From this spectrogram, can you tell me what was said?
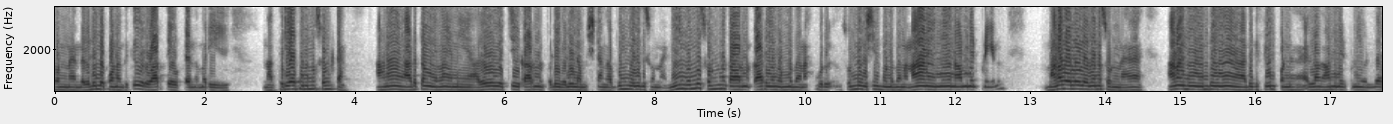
சொன்னேன் இந்த வெளியில் போனதுக்கு ஒரு வார்த்தையை விட்டேன் இந்த மாதிரி நான் தெரியாதனமாக சொல்லிட்டேன். ஆனால் அடுத்தவங்க எல்லாம் என்னை அதை வச்சு காரணப்படி வெளியில் அமிச்சிட்டாங்க அப்படின்னு எதுக்கு சொன்னேன்? நீ வந்து சொன்ன காரணம் காரியம் ஒன்று தானே ஒரு சொன்ன விஷயம் ஒன்று தானே நான் என்னையும் நாமினேட் பண்ணிக்கிறது மனதளவில் தானே சொன்னேன். ஆனால் நீ வந்து ஏன் அதுக்கு ஃபீல் பண்ண? எல்லாம் நாமினேட் பண்ணி வெளில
